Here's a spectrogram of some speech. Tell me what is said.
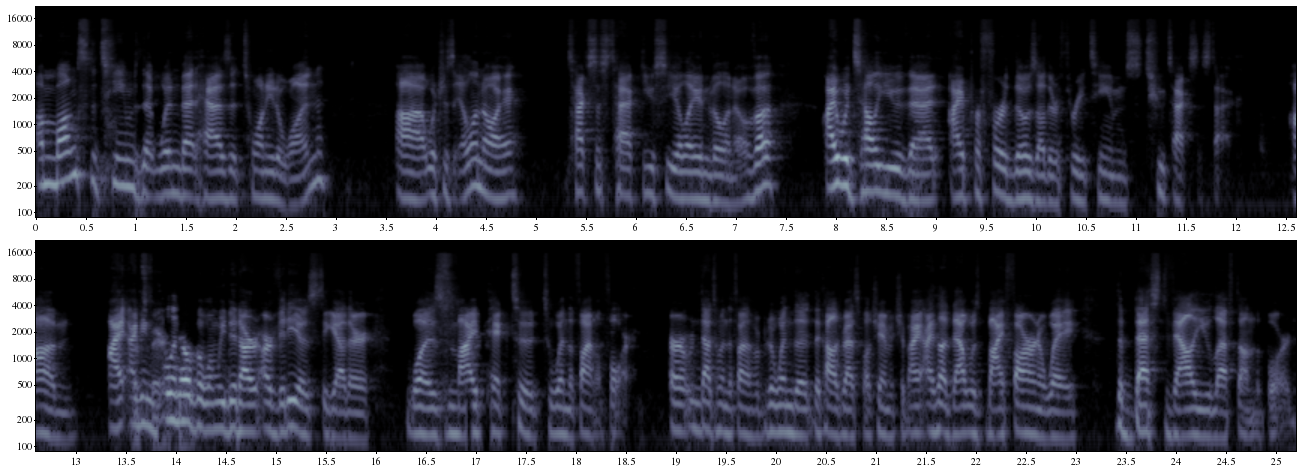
amongst the teams that WynnBET has at 20 to 1, uh, which is Illinois, Texas Tech, UCLA, and Villanova, I would tell you that I preferred those other three teams to Texas Tech. Um, I, I mean, fair. Villanova, when we did our, our videos together, was my pick to to win the Final Four, or not to win the Final Four, but to win the, the college basketball championship. I, I thought that was by far and away the best value left on the board.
